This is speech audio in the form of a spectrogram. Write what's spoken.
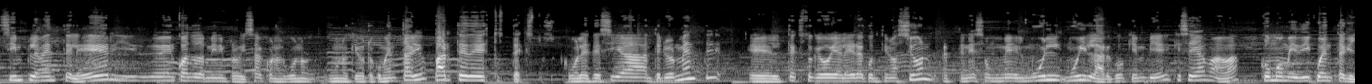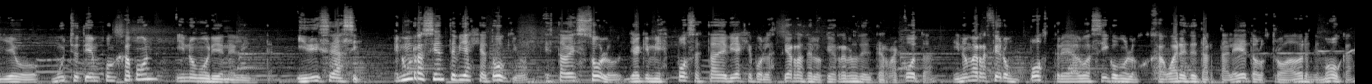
simplemente leer y de vez en cuando también improvisar con alguno uno que otro comentario, parte de estos textos. Como les decía anteriormente, el texto que voy a leer a continuación pertenece a un mail muy, muy largo que envié que se llamaba cómo me di cuenta que llevo mucho tiempo en Japón y no morí en el Inter. Y dice así. En un reciente viaje a Tokio, esta vez solo, ya que mi esposa está de viaje por las tierras de los guerreros de terracota, y no me refiero a un postre, algo así como los jaguares de tartaleta o los trovadores de moca,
